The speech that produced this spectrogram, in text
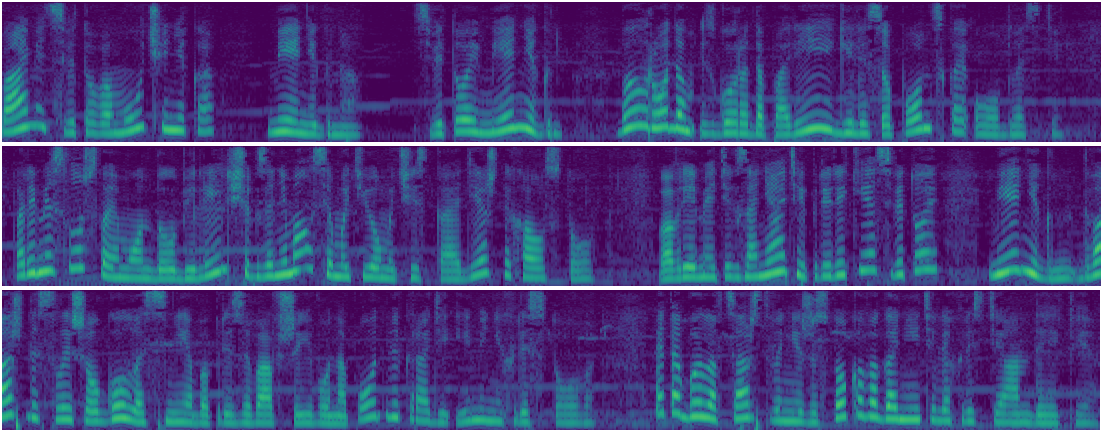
Память святого мученика Менигна. Святой Менигн был родом из города Парии Гелисопонской области. По ремеслу своему он был белильщик, занимался мытьем и чисткой одежды холстов. Во время этих занятий при реке святой Менигн дважды слышал голос с неба, призывавший его на подвиг ради имени Христова. Это было в царствовании жестокого гонителя христиан Декия.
